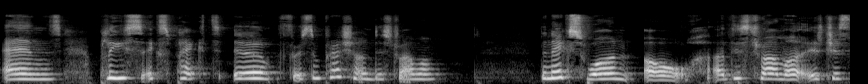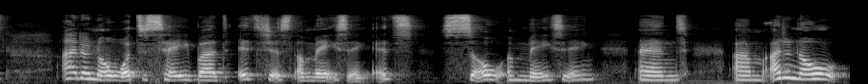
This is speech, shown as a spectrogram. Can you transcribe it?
And please expect a first impression on this drama. The next one, oh, uh, this drama is just, I don't know what to say, but it's just amazing. It's so amazing. And um, I don't know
